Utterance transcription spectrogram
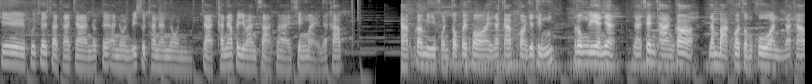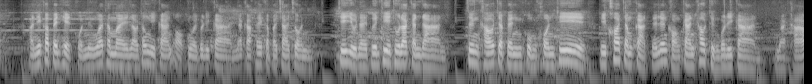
ชื่อผู้ช่วยศาสตราจารย์ ดรอนนท์วิสุทธานนนท์จากคณะพยาบาลศาสตร์มหาวิทยาลัยเชียงใหม่นะครับ ครับก็มีฝนตกปล่อยๆนะครับ ก่อนจะถึงโรงเรียนเนี่ยนะเส้นทางก็ลำบากพอสมควรนะครับ อันนี้ก็เป็นเหตุผลหนึ่งว่าทำไมเราต้องมีการออกหน่วยบริการนะครับให้กับประชาชนที่อยู่ในพื้นที่ทุรกันดารซึ่งเขาจะเป็นกลุ่มคนที่มีข้อจำกัดในเรื่องของการเข้าถึงบริการนะครับ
